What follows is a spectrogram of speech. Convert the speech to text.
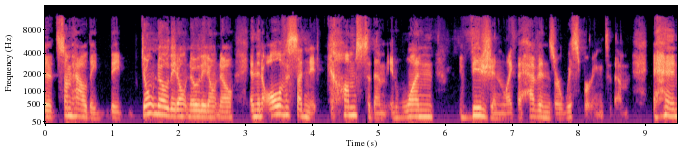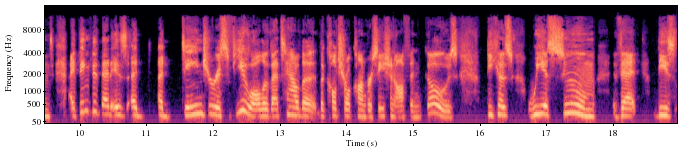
that somehow they, they don't know, they don't know, they don't know. And then all of a sudden it comes to them in one vision, like the heavens are whispering to them. And I think that that is a, a dangerous view, although that's how the, the cultural conversation often goes, because we assume that these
